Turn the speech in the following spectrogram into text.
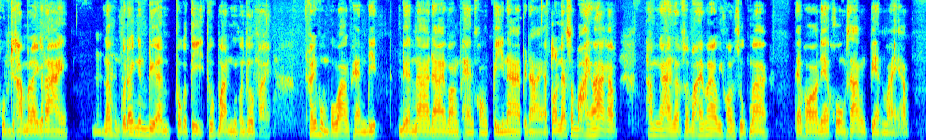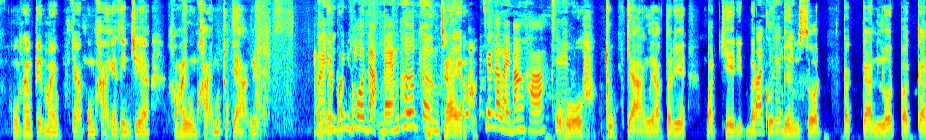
ผมจะทำอะไรก็ได้อืม แล้วผมก็ได้เงินเดือนปกติทุกวันเหมือนคนทั่วไป คราวนี้ผมก็วางแผนดิเดือนหน้าได้วางแผนของปีหน้าไปได้อะตอนนั้นสบายมากครับทำงานแบบสบายมากมีความสุขมาก แต่พอเนี้ยโครงสร้างมันเปลี่ยนใหม่ครับ โครงสร้างเปลี่ยนใหม่จากผมขายแค่สินเชื่อเขาให้ผมขายหมดทุกอย่างเลยหมายแต่ถึงบัตรมีโปรดักต์แบงค์เพิ่มเติมขึ้นใช่ครับเช่นอะไรบ้างคะเช่นโอ้โหทุกอย่างเลยครับ ตอนนี้บัตรเครดิตบัตบัรตรกดเครดิตเงินสด ประกันรถประกัน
